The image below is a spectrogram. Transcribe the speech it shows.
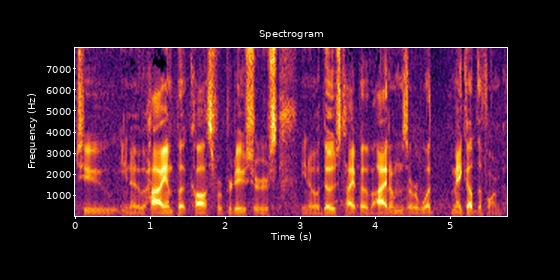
to you know high input costs for producers, you know those type of items are what make up the farm bill.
